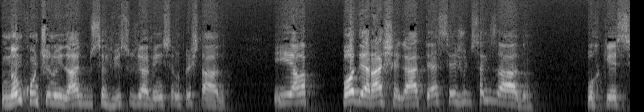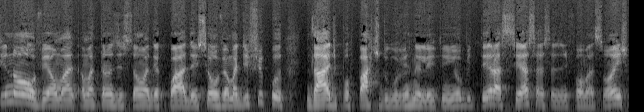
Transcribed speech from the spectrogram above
não continuidade do serviço que já vem sendo prestado. E ela poderá chegar até a ser judicializado. Porque se não houver uma, uma transição adequada e se houver uma dificuldade por parte do governo eleito em obter acesso a essas informações,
